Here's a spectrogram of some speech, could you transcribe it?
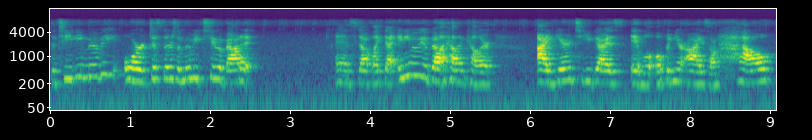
the TV movie, or just there's a movie too about it and stuff like that. Any movie about Helen Keller, I guarantee you guys it will open your eyes on how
